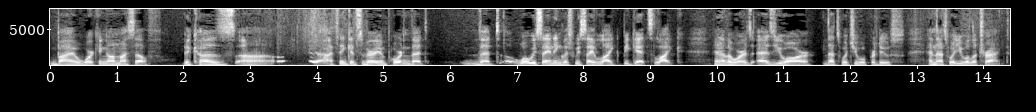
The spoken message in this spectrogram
by working on myself, because uh, I think it's very important that that what we say in English, we say like begets like. In other words, as you are, that's what you will produce, and that's what you will attract.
